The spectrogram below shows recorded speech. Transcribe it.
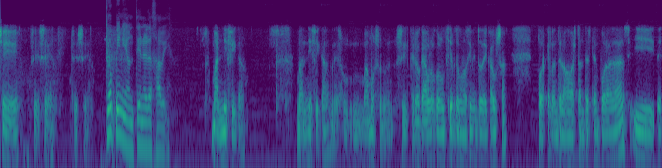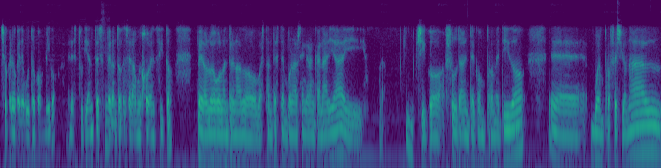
Sí, sí, sí, sí, sí. ¿Qué opinión tienes de Javi? Magnífica, magnífica. vamos, sí, creo que hablo con un cierto conocimiento de causa porque lo he entrenado bastantes temporadas y de hecho creo que debutó conmigo en estudiantes, pero entonces era muy jovencito, pero luego lo he entrenado bastantes temporadas en Gran Canaria y un chico absolutamente comprometido, eh, buen profesional,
